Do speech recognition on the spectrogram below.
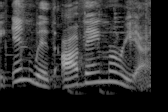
Clayton with Ave Maria.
